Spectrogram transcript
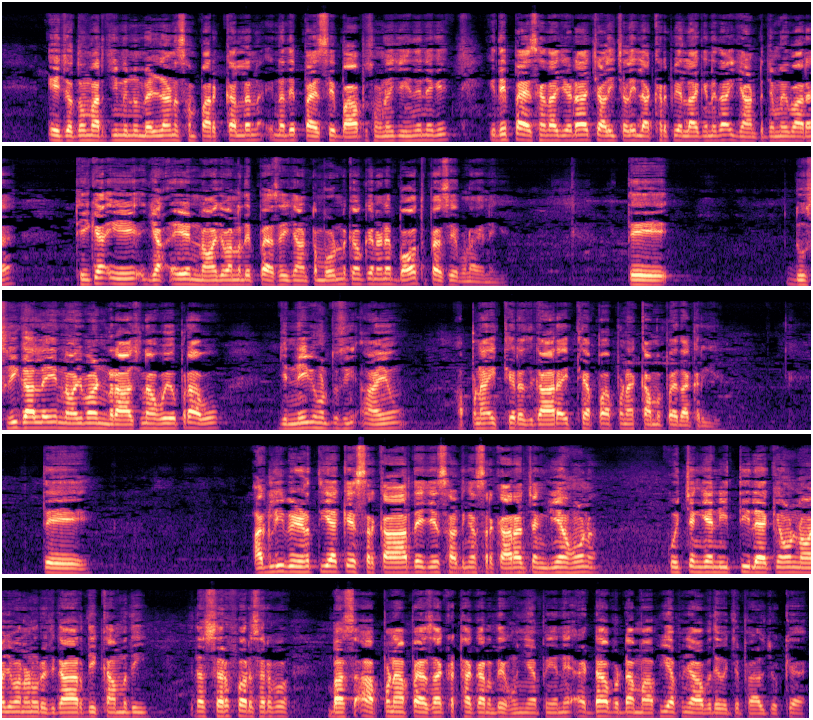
ਇਹ ਜਦੋਂ ਮਰਜ਼ੀ ਮੈਨੂੰ ਮਿਲ ਲੈਣ, ਸੰਪਰਕ ਕਰ ਲੈਣ, ਇਹਨਾਂ ਦੇ ਪੈਸੇ ਵਾਪਸ ਹੋਣੇ ਚਾਹੀਦੇ ਨੇਗੇ। ਇਹਦੇ ਪੈਸਿਆਂ ਦਾ ਜਿਹੜਾ 40 40 ਲੱਖ ਰੁਪਏ ਲੱਗ ਨੇ ਦਾ ਏਜੰਟ ਜ਼ਿੰਮੇਵਾਰ ਹੈ ਠੀਕ ਹੈ, ਇਹ ਜਾਂ- ਇਹ ਨੌਜਵਾਨਾਂ ਦੇ ਪੈਸੇ ਏਜੰਟ ਮੋੜਨ, ਕਿਉਂਕਿ ਇਹਨਾਂ ਨੇ ਬਹੁਤ ਪੈਸੇ ਬਣਾਏ ਨੇਗੇ। ਤੇ ਦੂਸਰੀ ਗੱਲ, ਇਹ ਨੌਜਵਾਨ ਨਿਰਾਸ਼ ਨਾ ਹੋਇਓ ਭਰਾਵੋ। ਜਿੰਨੇ ਵੀ ਹੁਣ ਤੁਸੀਂ ਆਏ ਹੋ, ਆਪਣਾ ਇੱਥੇ ਰੋਜ਼ਗਾਰ ਹੈ, ਇੱਥੇ ਆਪਾਂ ਆਪਣਾ ਕੰਮ ਪੈਦਾ ਕਰੀਏ। ਤੇ ਅਗਲੀ ਬੇਨਤੀ ਹੈ ਕਿ ਸਰਕਾਰ ਦੇ ਜੇ ਸਾਡੀਆਂ ਸਰਕਾਰਾਂ ਚੰਗੀਆਂ ਹੋਣ, ਕੋਈ ਚੰਗੀਆਂ ਨੀਤੀ ਲੈ ਕੇ ਆਉਣ ਨੌਜਵਾਨਾਂ ਨੂੰ ਰੋਜ਼ਗਾਰ ਦੀ ਕੰਮ ਦੀ, ਇਹ ਤਾਂ ਸਿਰਫ ਔਰ ਸਿਰਫ ਬਸ ਆਪਣਾ ਪੈਸਾ ਇਕੱਠਾ ਕਰਨ ਦੇ ਹੋਈਆਂ ਪਈਆਂ ਨੇ। ਐਡਾ ਵੱਡਾ ਮਾਫੀਆ ਪੰਜਾਬ ਦੇ ਵਿੱਚ ਫੈਲ ਚੁੱਕਿਆ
